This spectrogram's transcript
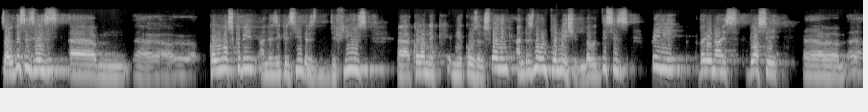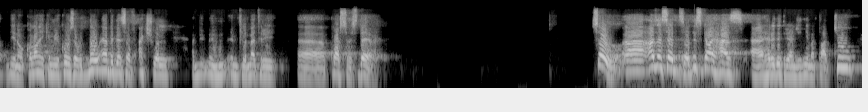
So this is his um, uh, colonoscopy, and as you can see, there is diffuse uh, colonic mucosal swelling, and there's no inflammation. Though this is really very nice, glossy, uh, uh you know, colonic mucosa with no evidence of actual inflammatory uh, process there. So, uh, as I said, so this guy has hereditary angioedema type 2.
